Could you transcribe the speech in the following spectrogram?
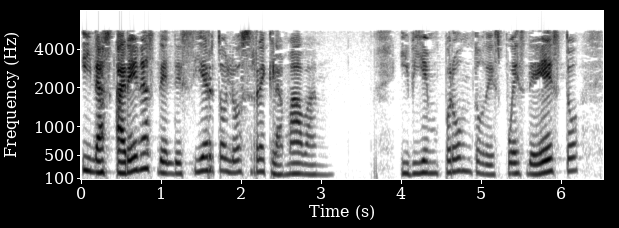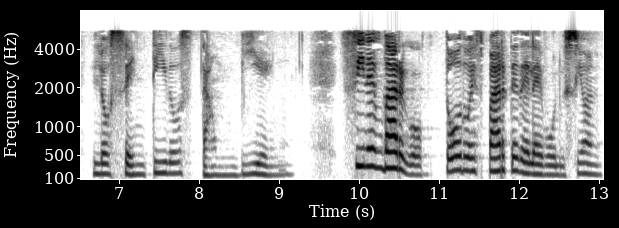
y las arenas del desierto los reclamaban. Y bien pronto después de esto, los sentidos también. Sin embargo, todo es parte de la evolución.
